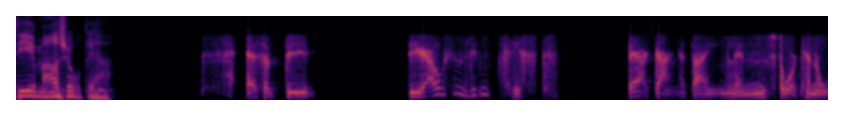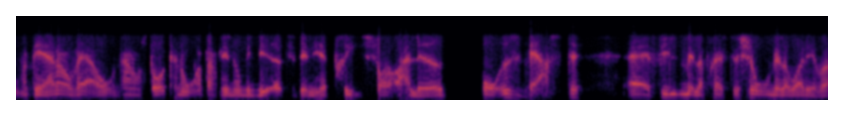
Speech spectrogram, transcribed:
det er meget sjovt, det her. Altså, det, det er jo sådan lidt en test. Hver gang, at der er en eller anden stor kanon, og det er der jo hver år, der er nogle store kanoner, der bliver nomineret til den her pris for at have lavet årets værste af film eller præstation eller whatever.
